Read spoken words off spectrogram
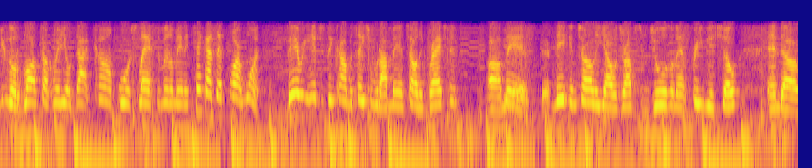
you can go to blogtalkradio.com forward slash the middleman and check out that part one. Very interesting conversation with our man Charlie Braxton. Uh, man, Nick and Charlie, y'all were dropping some jewels on that previous show. And uh,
